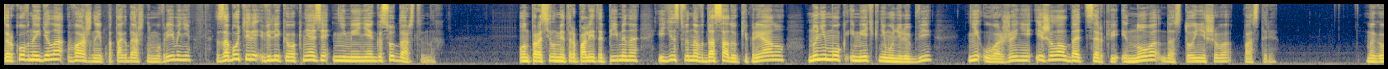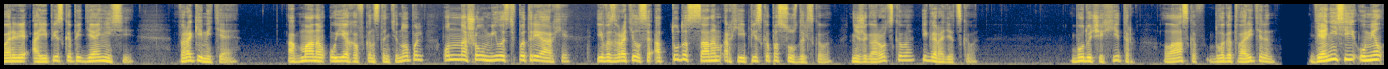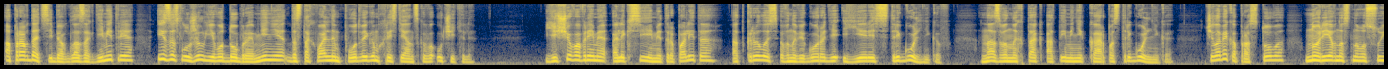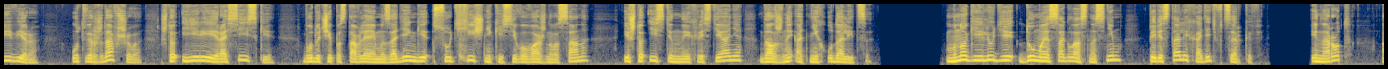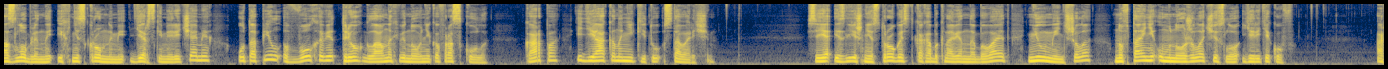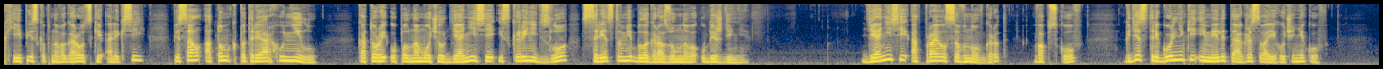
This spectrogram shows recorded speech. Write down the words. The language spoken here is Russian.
Церковные дела, важные по тогдашнему времени, заботили великого князя не менее государственных. Он просил митрополита Пимена единственно в досаду Киприану, но не мог иметь к нему ни любви, ни уважения и желал дать церкви иного, достойнейшего пастыря. Мы говорили о епископе Дионисии, враге Митяя. Обманом уехав в Константинополь, он нашел милость в патриархе и возвратился оттуда с саном архиепископа Суздальского, Нижегородского и Городецкого. Будучи хитр, ласков, благотворителен, Дионисий умел оправдать себя в глазах Дмитрия и заслужил его доброе мнение достохвальным подвигом христианского учителя. Еще во время Алексея Митрополита открылась в Новигороде ересь стрегольников, названных так от имени Карпа Стрегольника, человека простого, но ревностного суевера, утверждавшего, что иереи российские, будучи поставляемы за деньги, суть хищники сего важного сана, и что истинные христиане должны от них удалиться. Многие люди, думая согласно с ним, перестали ходить в церковь, и народ, озлобленный их нескромными дерзкими речами, утопил в Волхове трех главных виновников раскола – Карпа и диакона Никиту с товарищем. Сия излишняя строгость, как обыкновенно бывает, не уменьшила, но втайне умножила число еретиков. Архиепископ Новогородский Алексей писал о том к патриарху Нилу, который уполномочил Дионисия искоренить зло средствами благоразумного убеждения. Дионисий отправился в Новгород, в Псков, где стрегольники имели также своих учеников.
